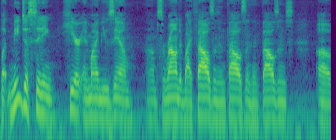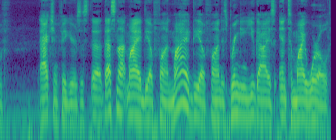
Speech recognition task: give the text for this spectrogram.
But me just sitting here in my museum I'm surrounded by thousands and thousands and thousands of action figures. Uh, that's not my idea of fun. My idea of fun is bringing you guys into my world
